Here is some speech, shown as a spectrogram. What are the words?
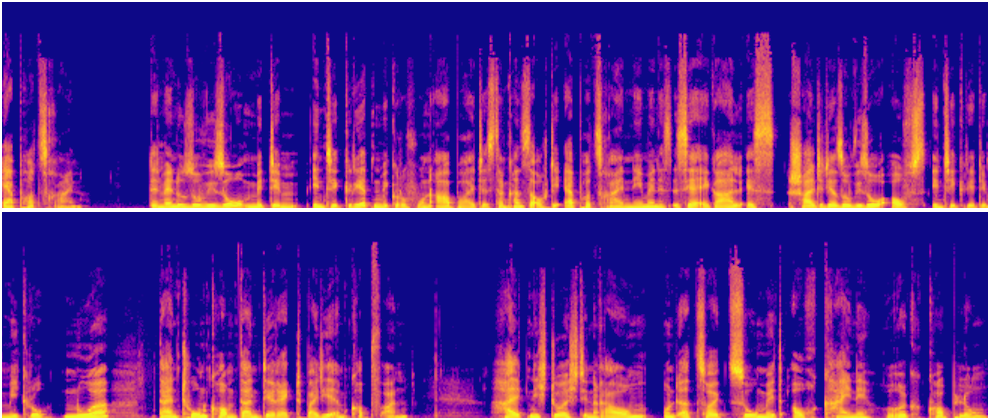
AirPods rein. Denn wenn du sowieso mit dem integrierten Mikrofon arbeitest, dann kannst du auch die AirPods reinnehmen. Es ist ja egal, es schaltet ja sowieso aufs integrierte Mikro, nur dein Ton kommt dann direkt bei dir im Kopf an, halt nicht durch den Raum und erzeugt somit auch keine Rückkopplung.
